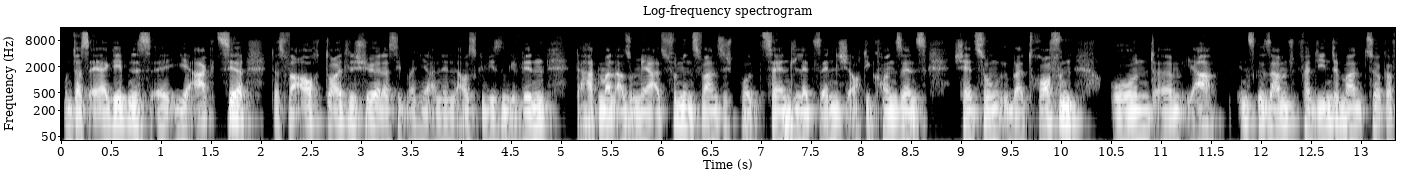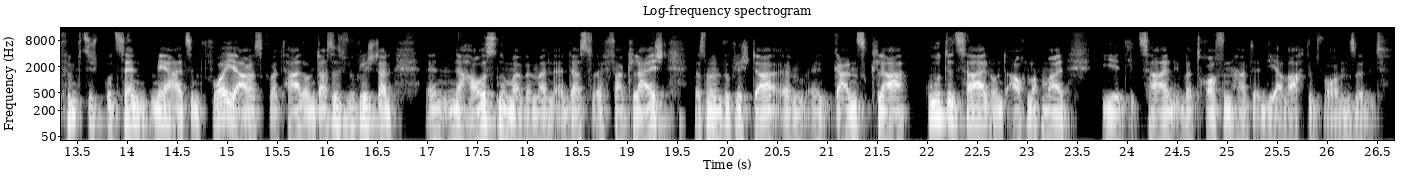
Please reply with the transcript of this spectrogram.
Und das Ergebnis äh, je Aktie, das war auch deutlich höher, das sieht man hier an den ausgewiesenen Gewinnen. Da hat man also mehr als 25 Prozent letztendlich auch die Konsensschätzung übertroffen. Und ähm, ja, insgesamt verdiente man circa 50 Prozent mehr als im Vorjahresquartal. Und das ist wirklich dann äh, eine Hausnummer, wenn man äh, das äh, vergleicht, dass man wirklich da ähm, ganz klar gute Zahlen und auch nochmal die, die Zahlen übertroffen hat, die erwartet worden sind.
